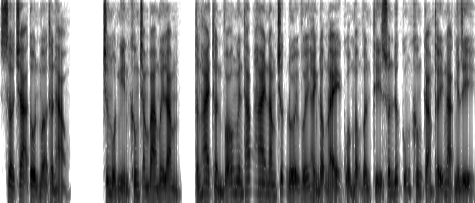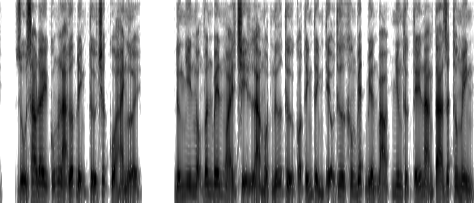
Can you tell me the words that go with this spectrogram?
Sở trạ tồn mở thần hảo. Trước 1035, tầng hai thần võ nguyên tháp hai năm trước đối với hành động này của mậu vân thì xuân đức cũng không cảm thấy ngạc nhiên gì, dù sao đây cũng là ước định từ trước của hai người. Đừng nhìn mậu vân bên ngoài chỉ là một nữ tử có tính tình tiểu thư không biết biến báo, nhưng thực tế nàng ta rất thông minh,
